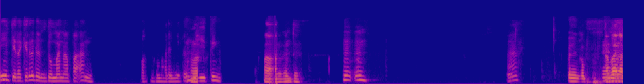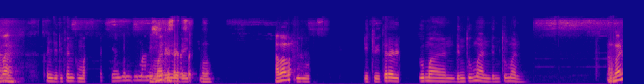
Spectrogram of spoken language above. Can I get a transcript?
Nih kira-kira dentuman apaan? Waktu kemarin itu. Hmm, giting. Ah, bukan tuh. Mm-mm. Hah? Oh yang kemarin. Lah. apaan? Kan jadi kan kemarin Yang sini Kemarin kesel- ada- apa? Apa apa? di Twitter ada dentuman, dentuman, dentuman. Apaan?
